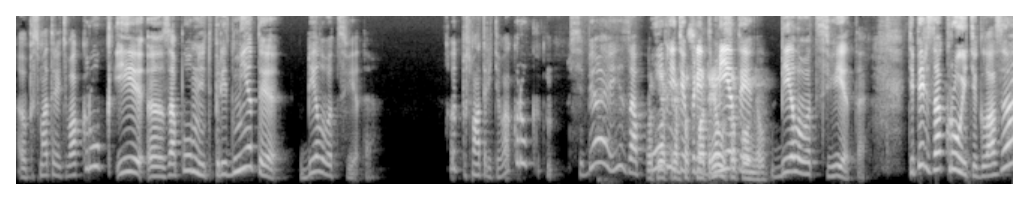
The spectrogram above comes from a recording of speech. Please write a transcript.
э, посмотреть вокруг и э, запомнить предметы белого цвета. Вот посмотрите вокруг себя и запомните вот предметы белого цвета. Теперь закройте глаза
